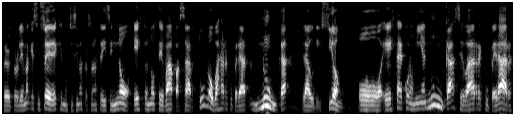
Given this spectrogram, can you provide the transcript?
Pero el problema que sucede es que muchísimas personas te dicen, no, esto no te va a pasar, tú no vas a recuperar nunca la audición o esta economía nunca se va a recuperar,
